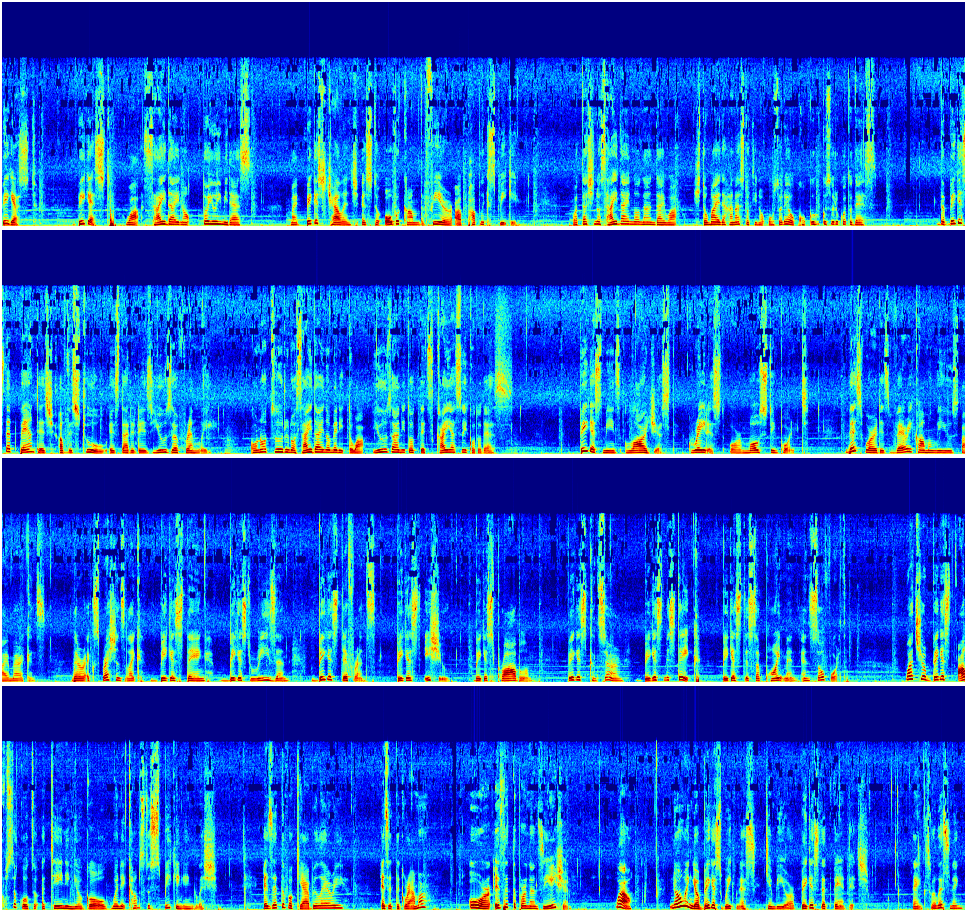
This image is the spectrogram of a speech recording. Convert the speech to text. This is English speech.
biggest biggest は最大のという意味です My biggest challenge is to overcome the fear of public speaking 私の最大の難題は人前で話す時の恐れを克服することです The biggest advantage of this tool is that it is user-friendly このツールの最大のメリットはユーザーにとって使いやすいことです Biggest means largest, greatest, or most important. This word is very commonly used by Americans. There are expressions like biggest thing, biggest reason, biggest difference, biggest issue, biggest problem, biggest concern, biggest mistake, biggest disappointment, and so forth. What's your biggest obstacle to attaining your goal when it comes to speaking English? Is it the vocabulary? Is it the grammar? Or is it the pronunciation? Well, knowing your biggest weakness can be your biggest advantage. Thanks for listening.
